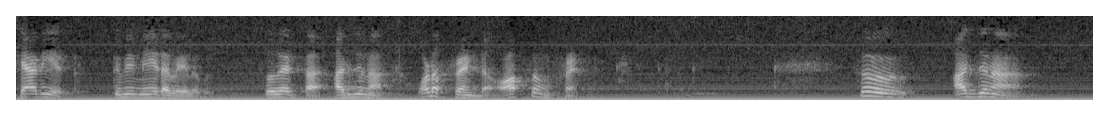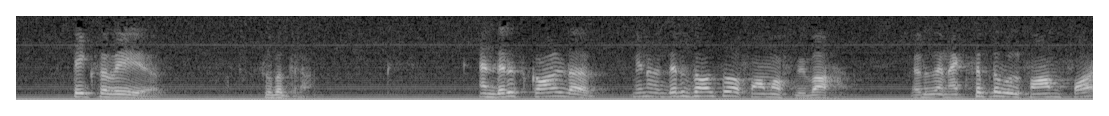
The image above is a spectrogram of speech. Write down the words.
chariot to be made available. So that uh, Arjuna, what a friend, awesome friend. so Arjuna takes away uh, Subhadra. And there is called, uh, you know, there is also a form of Vivaha. There is an acceptable form for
